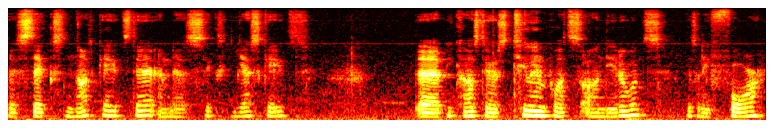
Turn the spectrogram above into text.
there's 6 NOT gates there and there's 6 YES gates uh, because there's two inputs on the other ones, there's only four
